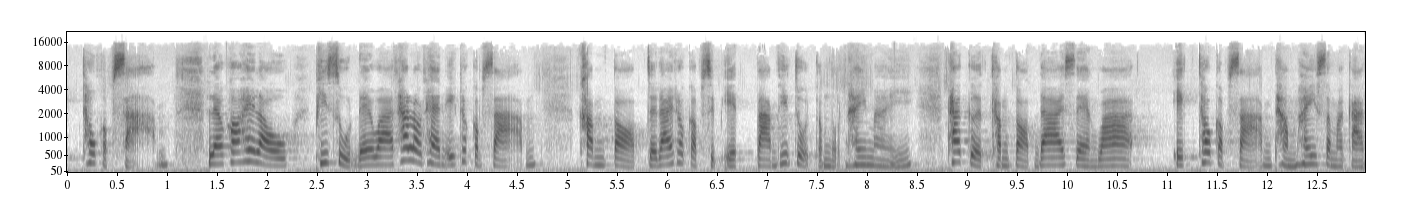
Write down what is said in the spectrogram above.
x เท่ากับ 3 แล้วเขาให้เราพิสูจน์ได้ว่าถ้าเราแทน x เท่ากับ 3คำตอบจะได้เท่ากับ 11 ตามที่โจทย์กำหนดให้ไหม ถ้าเกิดคำตอบได้แสดงว่า x เท่ากับ 3ทำให้สมการ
